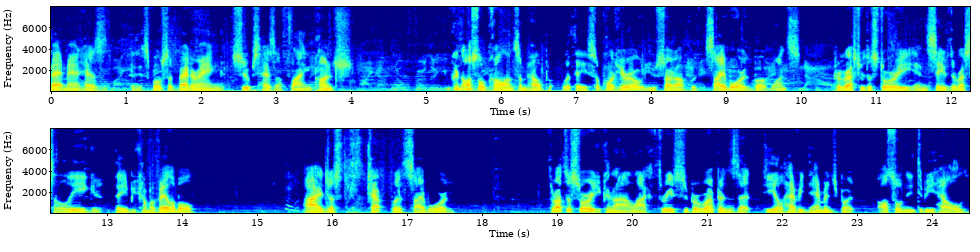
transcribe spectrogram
Batman has an explosive batarang. Soups has a flying punch. You can also call on some help with a support hero. You start off with Cyborg, but once progress through the story and save the rest of the league, they become available. I just kept with Cyborg. Throughout the story, you can unlock three super weapons that deal heavy damage but also need to be held.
